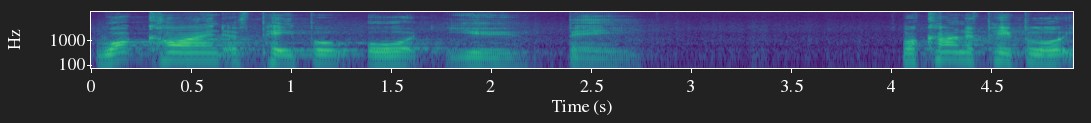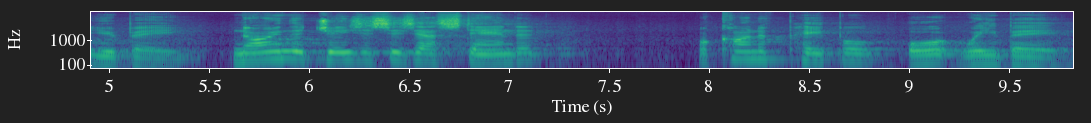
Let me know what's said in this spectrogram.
what kind of people ought you be? What kind of people ought you be? Knowing that Jesus is our standard, what kind of people ought we be?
